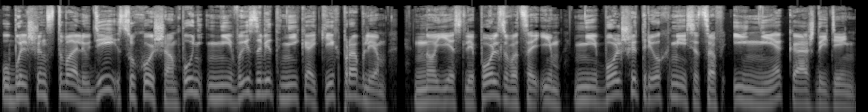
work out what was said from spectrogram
У большинства людей сухой шампунь не вызовет никаких проблем, но если пользоваться им не больше трех месяцев и не каждый день.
